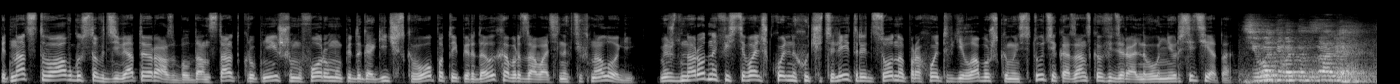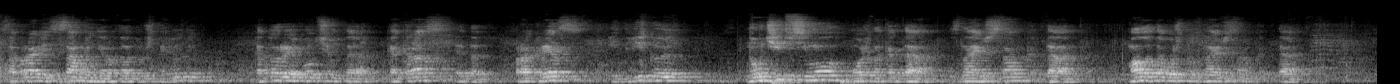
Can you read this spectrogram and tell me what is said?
15 августа в девятый раз был дан старт крупнейшему форуму педагогического опыта и передовых образовательных технологий. Международный фестиваль школьных учителей традиционно проходит в Елабужском институте Казанского федерального университета. Сегодня в этом зале собрались самые неравнодушные люди, которые, в общем-то, как раз этот прогресс и двигают. Научить всему можно, когда знаешь сам, когда мало того, что знаешь сам, когда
